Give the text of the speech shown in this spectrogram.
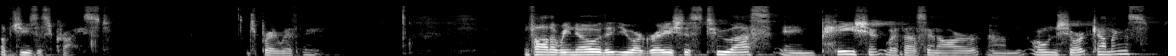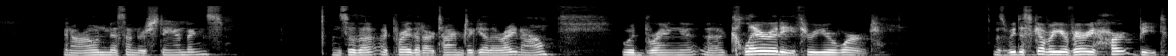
of Jesus Christ. Would you pray with me? And Father, we know that you are gracious to us and patient with us in our um, own shortcomings, in our own misunderstandings. And so that I pray that our time together right now would bring uh, clarity through your word. As we discover your very heartbeat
